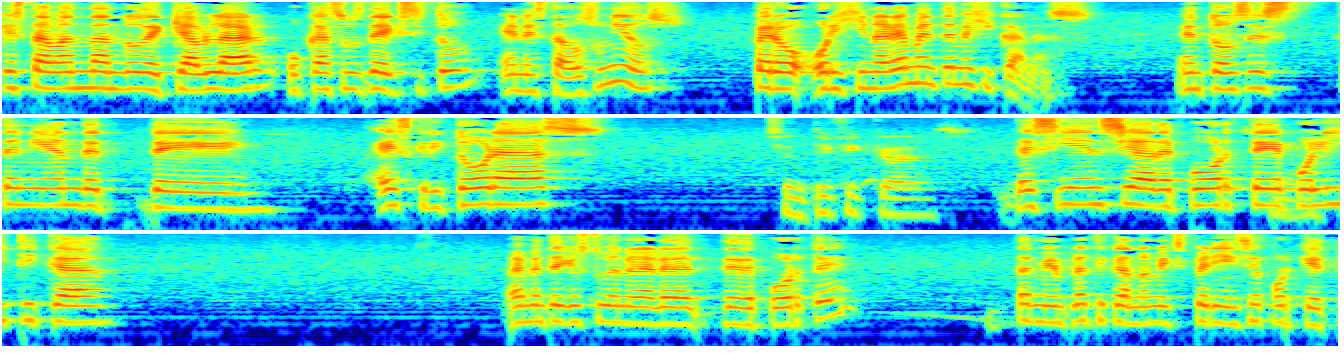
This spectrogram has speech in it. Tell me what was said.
que estaban dando de qué hablar o casos de éxito en Estados Unidos, pero originariamente mexicanas. Entonces tenían de, de escritoras, Científicas. De ciencia, deporte, Sí. política. Obviamente yo estuve en el área de, de deporte, también platicando mi experiencia porque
